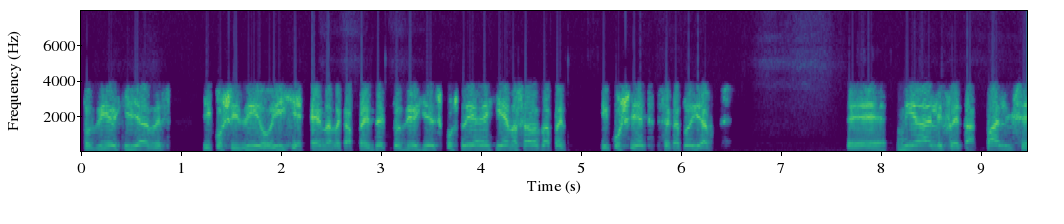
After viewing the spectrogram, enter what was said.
το 2022 είχε 1,15, το 2023 έχει 1,45. 26% η αύξηση. Ε, μία άλλη φέτα, πάλι σε,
